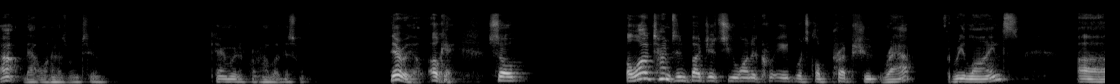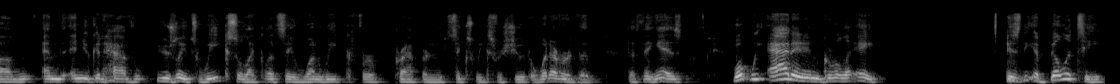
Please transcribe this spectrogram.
Ah, that one has one too. Camera department, how about this one? There we go. Okay, so a lot of times in budgets, you want to create what's called prep, shoot, wrap, three lines. Um, and, and you could have, usually it's weeks. So like, let's say one week for prep and six weeks for shoot or whatever the, the thing is. What we added in Gorilla 8 is the ability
